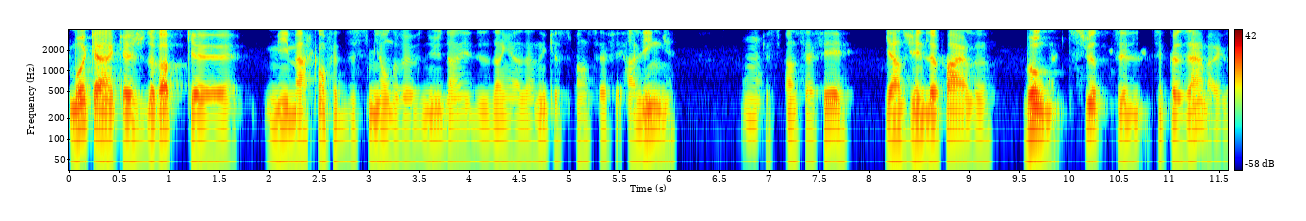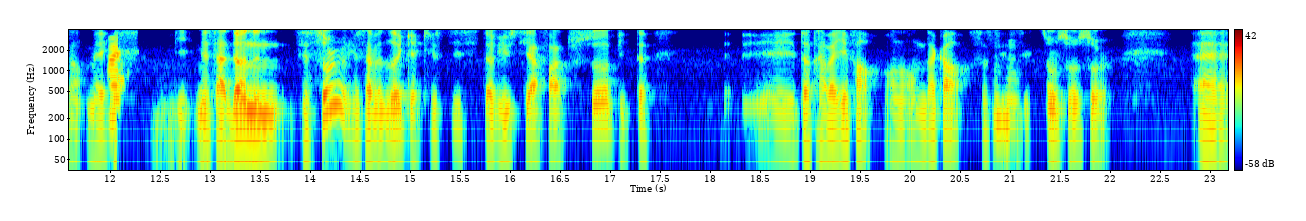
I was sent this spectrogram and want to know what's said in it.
moi, quand que je drop que mes marques ont fait 10 millions de revenus dans les 10 dernières années, qu'est-ce que tu penses que ça fait? En ligne? Mm. Qu'est-ce que tu penses que ça fait? Regarde, je viens de le faire, là. Boum! Tout de suite, c'est pesant, par exemple. Mais, mais ça donne une. C'est sûr que ça veut dire que Christy, si tu as réussi à faire tout ça, puis que tu as, travaillé fort, on, est d'accord. Ça, mm-hmm. c'est sûr, sûr, sûr. Euh,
